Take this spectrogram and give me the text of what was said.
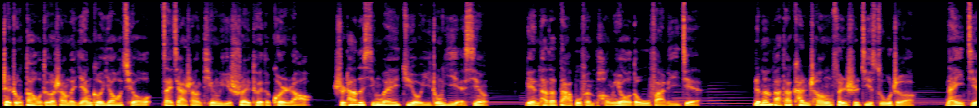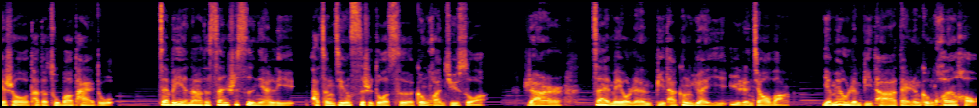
这种道德上的严格要求，再加上听力衰退的困扰，使他的行为具有一种野性，连他的大部分朋友都无法理解。人们把他看成愤世嫉俗者。难以接受他的粗暴态度，在维也纳的三十四年里，他曾经四十多次更换居所。然而，再没有人比他更愿意与人交往，也没有人比他待人更宽厚，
